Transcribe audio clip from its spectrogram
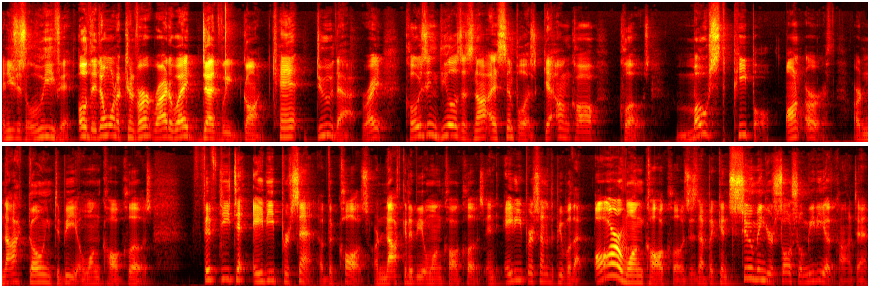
and you just leave it. Oh, they don't want to convert right away? Dead lead, gone. Can't do that, right? Closing deals is not as simple as get on call, close. Most people on earth are not going to be a one call close. 50 to 80% of the calls are not going to be a one call close. And 80% of the people that are one call closes have been consuming your social media content,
